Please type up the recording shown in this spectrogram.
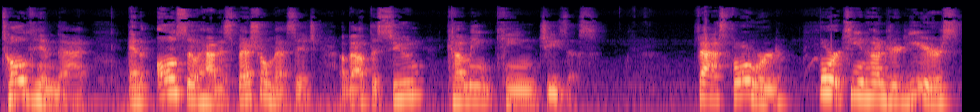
told him that, and also had a special message about the soon coming King Jesus. Fast forward 1400 years,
